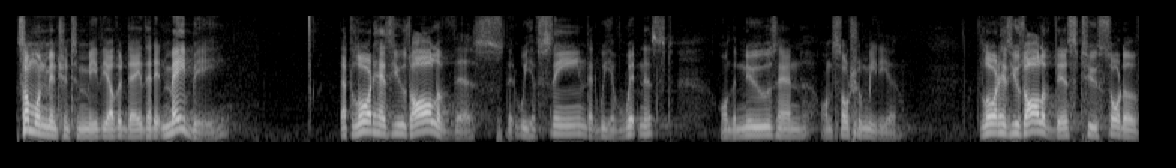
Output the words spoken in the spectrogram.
Someone mentioned to me the other day that it may be that the Lord has used all of this that we have seen, that we have witnessed on the news and on social media. The Lord has used all of this to sort of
